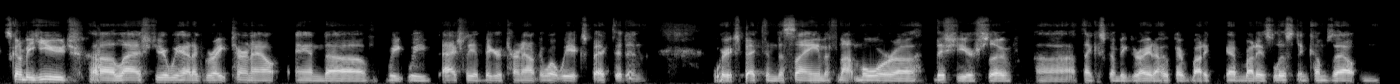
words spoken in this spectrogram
it's going to be huge. Uh, last year we had a great turnout, and uh, we we actually a bigger turnout than what we expected, and we're expecting the same, if not more, uh, this year. So uh, I think it's going to be great. I hope everybody everybody that's listening comes out and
